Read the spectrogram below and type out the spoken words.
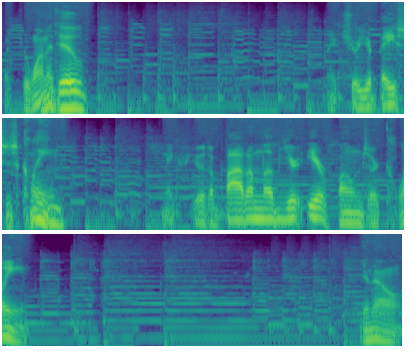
what you want to do, make sure your base is clean. Make sure the bottom of your earphones are clean. You know,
